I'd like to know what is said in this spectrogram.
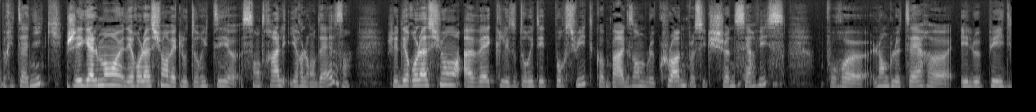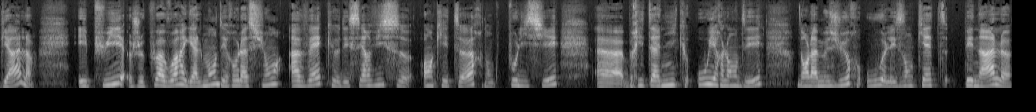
britanniques. J'ai également des relations avec l'autorité centrale irlandaise. J'ai des relations avec les autorités de poursuite, comme par exemple le Crown Prosecution Service, pour euh, l'Angleterre euh, et le Pays de Galles. Et puis, je peux avoir également des relations avec des services enquêteurs, donc policiers, euh, britanniques ou irlandais, dans la mesure où les enquêtes pénales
